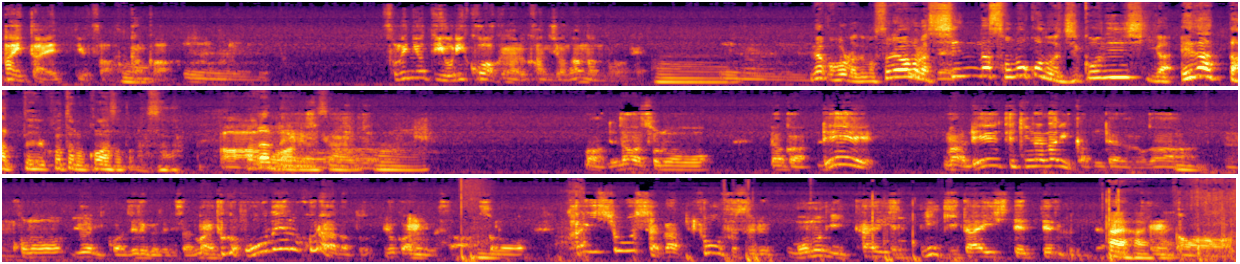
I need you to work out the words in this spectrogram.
描いた絵っていうさそうなんかうん。それによってより怖くなる感じは何なんだろうね。うん。なんかほらでもそれはほら死んだその子の自己認識が絵だったっていうことの怖さとかさ。あわあかんないけどさ、うん。まあでだからそのなんか霊まあ霊的な何かみたいなのが、うんこの世にこう出てくる時にさ、まあ、特に欧米のホラーだとよくあるけどさ、うん。その回収象者が恐怖するものに対しに擬態して出てくるみたいな、はいはいはい。ああ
